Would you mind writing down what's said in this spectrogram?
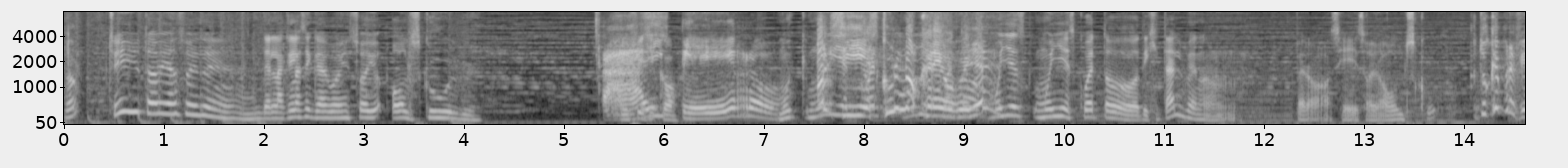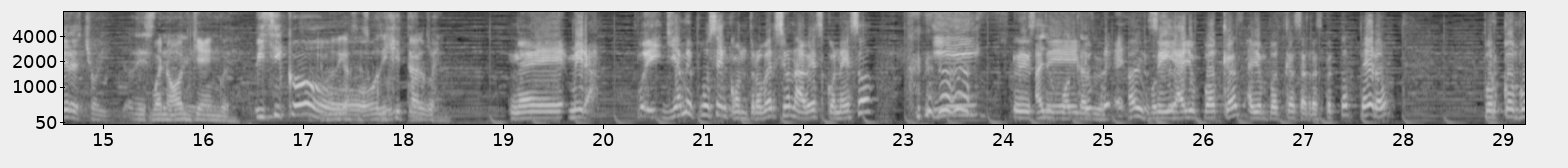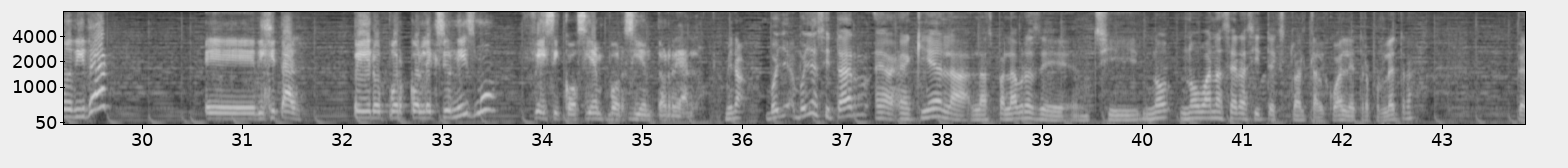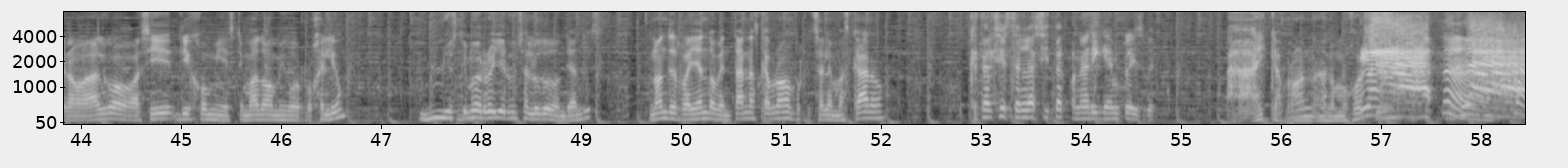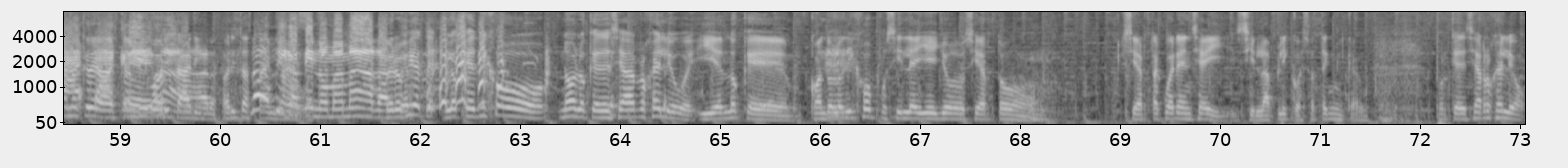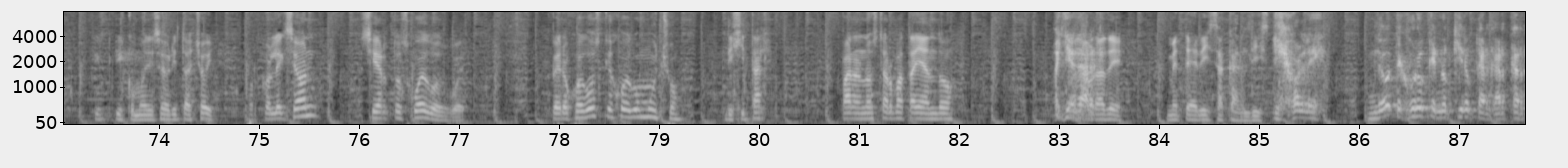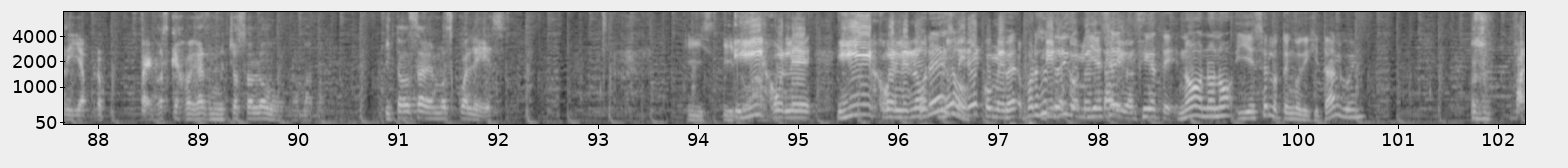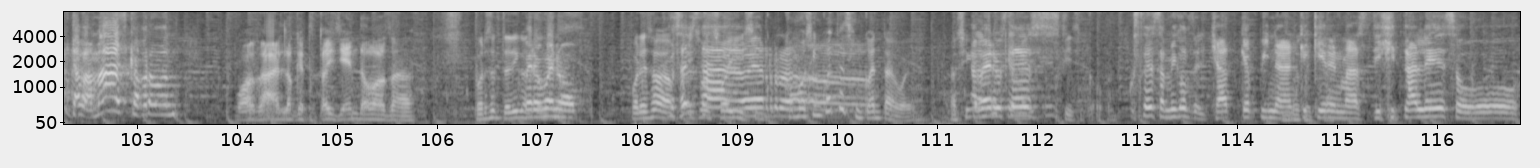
¿No? Sí, yo todavía soy de, de la clásica, güey. Soy old school, güey. Ay, físico. perro. Muy, Ay, sí, school no muy creo, escueto, güey, ¿eh? Muy, es- muy escueto digital, pero... Pero sí, soy old school. ¿Tú qué prefieres, Choy? Este, Bueno, old gen, güey. ¿Físico Que no digas o digital, güey? Eh, mira, pues, ya me puse en controversia una vez con eso. Y este, Hay un podcast, yo Hay un Sí, podcast. hay un podcast, hay un podcast al respecto, pero por comodidad eh, digital, pero por coleccionismo físico 100% real. Mira, voy a, voy a citar eh, aquí a la- las palabras de... Si no, no van a ser así textual, tal cual, letra por letra. Pero algo así dijo mi estimado amigo Rogelio. Mi estimado Roger, un saludo donde andes. No andes rayando ventanas, cabrón, porque sale más caro. ¿Qué tal si está en la cita con Ari Gameplays, güey? Ay, cabrón, a lo mejor... sí. Nah, Nah, nah, no, creo, nah, está en vivo ahorita, Ari. nah. Ahorita está no en vivo. digas sino mamada. Pero fíjate, lo que dijo, no, lo que decía Rogelio, güey, y es lo que cuando lo dijo, pues sí leí yo cierto cierta coherencia y sí la aplico esa técnica, güey. Porque decía Rogelio, y, y como dice ahorita Choi, por colección ciertos juegos, güey. Pero juegos que juego mucho digital para no estar batallando Oye, a la hora de meter y sacar el disco. híjole. No, te juro que no quiero cargar carrilla, pero juegos que juegas mucho solo uno, mamá. Y todos sabemos cuál es. Y, y lo hago. Híjole, híjole, no, por eso, no diré pero- por eso te digo, y ese, fíjate, no, no, no, y ese lo tengo digital, güey. Pues faltaba más, cabrón. Pues ah, es lo que te estoy diciendo, o sea. Por eso te digo. Pero entonces, bueno, Por eso, pues por ahí eso está, soy ver, como ah, 50-50, güey. Así a ver, ustedes- Físico, güey. Ustedes amigos del chat, ¿qué opinan? Amigos ¿Qué quieren chat. más? ¿Digitales o,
